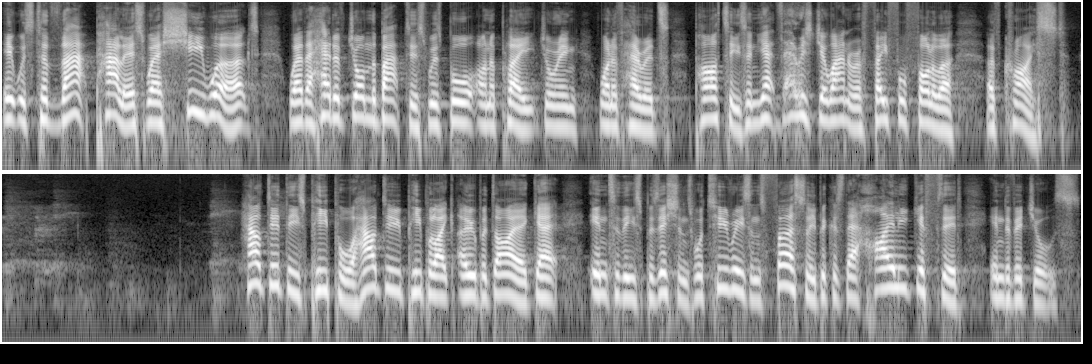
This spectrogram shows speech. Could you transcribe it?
It was to that palace where she worked where the head of John the Baptist was brought on a plate during one of Herod's parties. And yet there is Joanna, a faithful follower of Christ. How did these people, how do people like Obadiah get into these positions? Well, two reasons. Firstly, because they're highly gifted individuals.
